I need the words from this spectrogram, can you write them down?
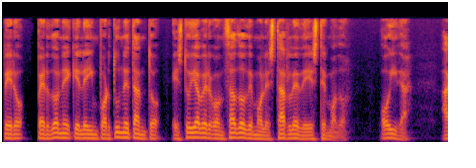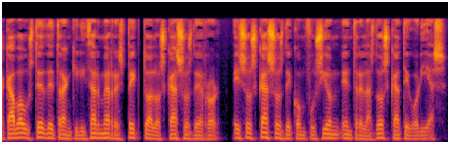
Pero, perdone que le importune tanto, estoy avergonzado de molestarle de este modo. Oiga, Acaba usted de tranquilizarme respecto a los casos de error, esos casos de confusión entre las dos categorías.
